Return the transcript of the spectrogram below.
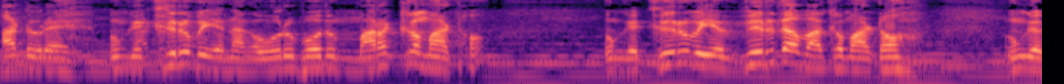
ஆண்டவரே உங்க கிருபையை நாங்க ஒருபோதும் மறக்க மாட்டோம். உங்க கிருபையை விருதாவாக்க மாட்டோம். உங்க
